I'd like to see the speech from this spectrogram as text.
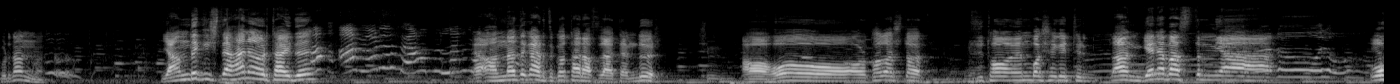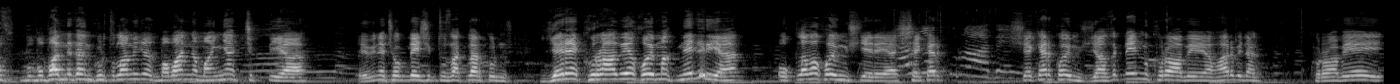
Buradan mı? Yandık işte hani ortaydı? E, anladık artık o taraf zaten dur. Şimdi aho arkadaşlar bizi ta en başa getirdi. Lan gene bastım ya. Of bu babaanneden kurtulamayacağız. Babaanne manyak çıktı ya. Evine çok değişik tuzaklar kurmuş. Yere kurabiye koymak nedir ya? Oklava koymuş yere ya. Şeker Kurabiye. şeker koymuş. Yazık değil mi kurabiyeye harbiden? Kurabiye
